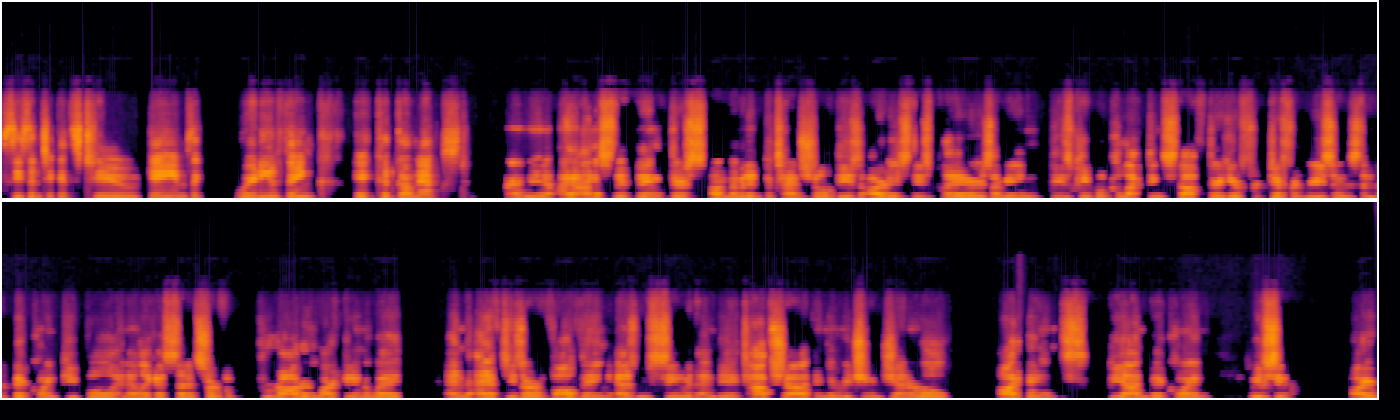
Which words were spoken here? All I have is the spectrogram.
season tickets to games. Like, where do you think it could go next? I mean, I honestly think there's unlimited potential. These artists, these players, I mean, these people collecting stuff, they're here for different reasons than the Bitcoin people. And like I said, it's sort of a broader market in a way. And NFTs are evolving as we've seen with NBA Top Shot, and they're reaching a general audience beyond Bitcoin. We've seen art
